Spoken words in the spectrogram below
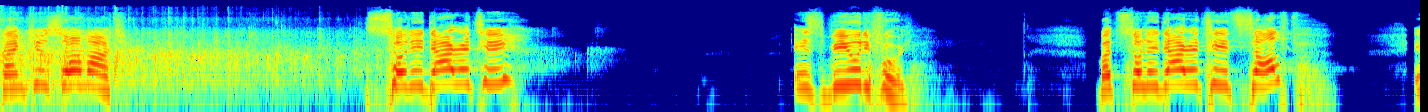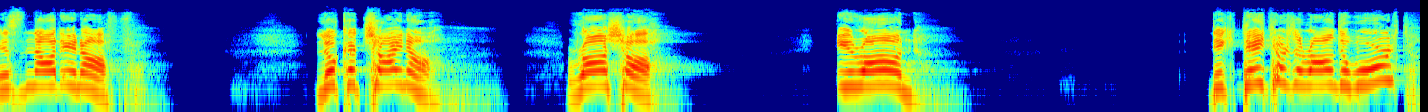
Thank you so much. Solidarity beautiful, but solidarity itself is not enough. Look at China, Russia, Iran. Dictators around the world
